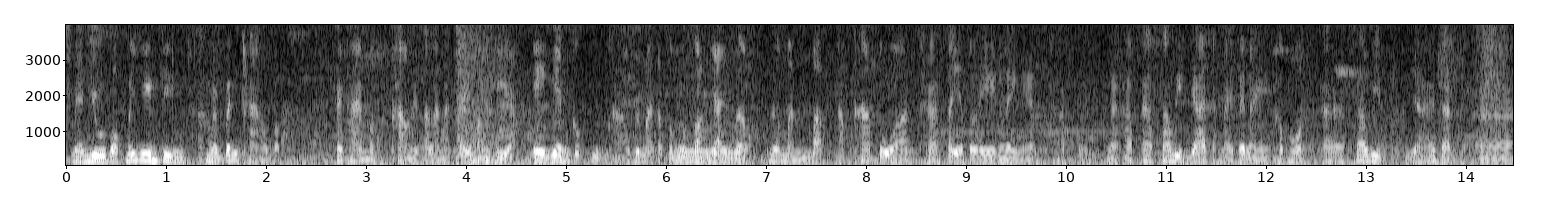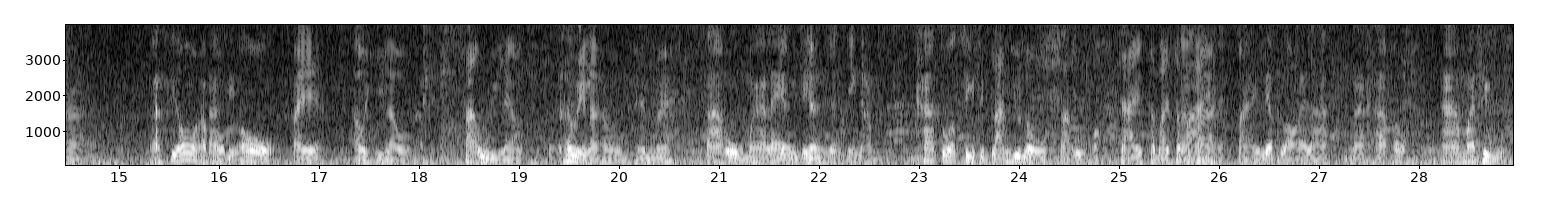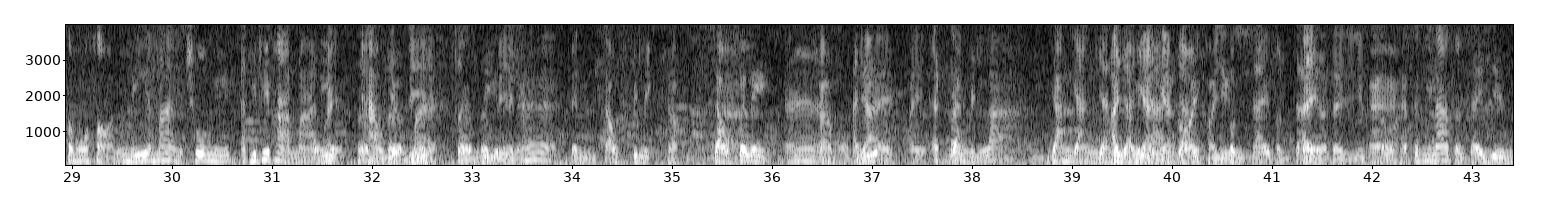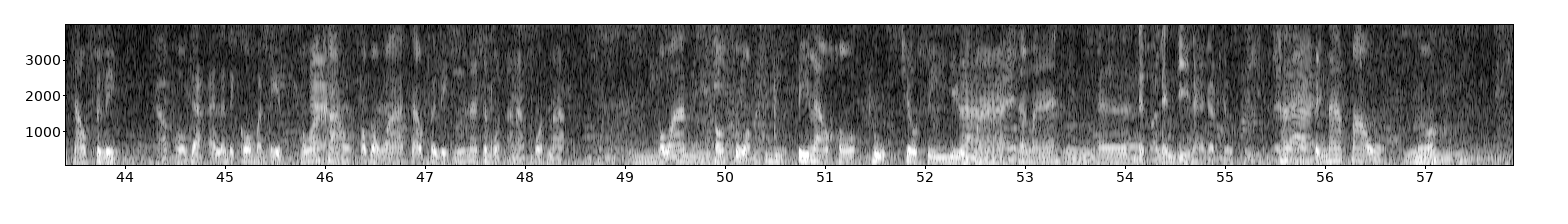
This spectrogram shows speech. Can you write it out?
แมนยูบอกไม่ยื่นจริง ครับ เหมือนเป็นข่าวแบบ คล้ายๆแบบข่าวในตลาดนักเตะบางทีอะเอเย่นก็กูข่าวขึ้นมากับสโมสรอืมใหญ่เพื่อเพื่อเหมือนแบบอัพค่าตัวครับนักเตะตัวเองอะไรอย่างเงี้ยครับผมนะครับอะซาวิดย้ายจากไหนไปไหนข้าวโพดอ่าซาวิดย้ายจากอ่าลาซิโอครับลาผมซิโอไปเอาฮีโร่ครับซาอุอีกแล้วซาวิดแล้วครับผมเห็นไหมซาอุมาแรงจริงเยอะเยอะจริงครับ ค่าตัว 40 ล้านยูโรซาอุบอกจ่ายสบายสบายๆไปเรียบร้อยแล้วนะครับอ่ามาถึงสโมสรนี้กันบ้างช่วงนี้อาทิตย์ที่ผ่านมาโอ้นี่ยสริข่าวเยอะมากนะเสริมดีเลยนะอ่าเป็นเจ้าฟิลิกครับเจ้าเฟลิกอ่าครับผมอันนี้ย้ายไปแอสตันวิลล่า ยังยังยังอะยังยังยังเอาไว้ขอยืมสนใจสนใจใจสนใจจะยืมตัว แอสเซนมิล่าสนใจยืมเจ้าเฟลิกครับผม จากแอตเลติโกมาดริดเพราะว่าอ่า ข่าวเขาบอกว่าเจ้าเฟลิกนี่น่าจะหมดอนาคตแล้ว เพราะว่าเขาสวมจริงๆปีแล้วเขาถูกเชลซียืมมาใช่ไหมอือฮึเออแต่เขาเล่นดีนะกับเชลซีใช่ได้เป็นหน้าเป้าเนาะอืม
